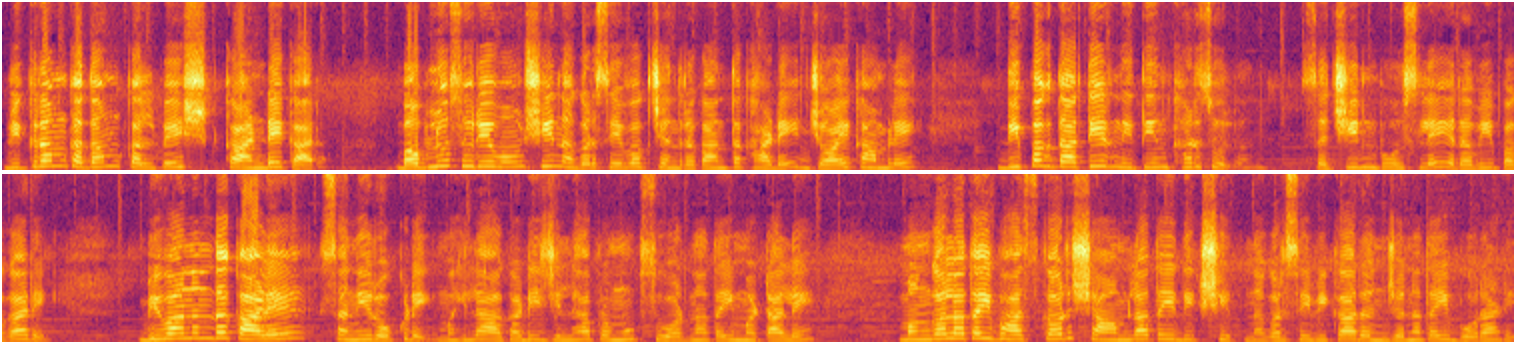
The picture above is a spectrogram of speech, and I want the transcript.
विक्रम कदम कल्पेश कांडेकार बबलू सूर्यवंशी नगरसेवक चंद्रकांत खाडे जॉय कांबळे दीपक दातीर नितीन खरचुल सचिन भोसले रवी पगारे भिवानंद काळे सनी रोकडे महिला आघाडी जिल्हाप्रमुख सुवर्णाताई मटाले मंगलाताई भास्कर श्यामलाताई दीक्षित नगरसेविका रंजनाताई बोराडे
